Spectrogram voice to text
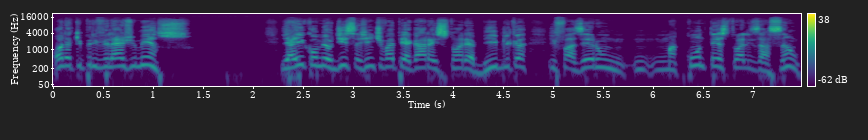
Olha que privilégio imenso. E aí, como eu disse, a gente vai pegar a história bíblica e fazer um, uma contextualização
